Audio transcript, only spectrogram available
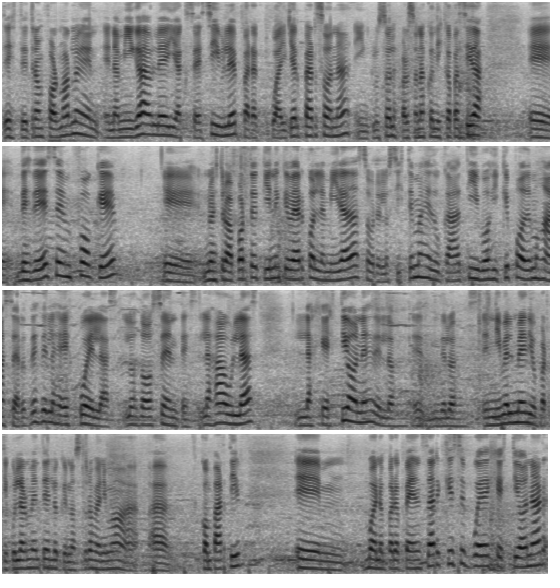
este, transformarlo en, amigable y accesible para cualquier persona, incluso las personas con discapacidad. Eh, desde ese enfoque eh, nuestro aporte tiene que ver con la mirada sobre los sistemas educativos y qué podemos hacer desde las escuelas, los docentes, las aulas, las gestiones de los, eh, en nivel medio particularmente es lo que nosotros venimos a, compartir, em, bueno, para pensar qué se puede gestionar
